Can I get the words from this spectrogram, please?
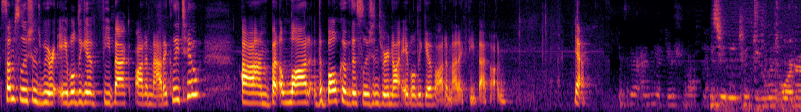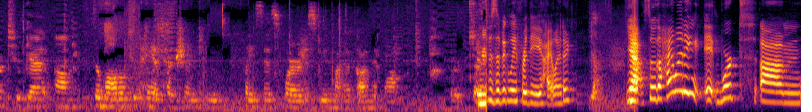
some solutions we were able to give feedback automatically to, um, but a lot, the bulk of the solutions we were not able to give automatic feedback on. Yeah. Is there any additional things you need to do in order to get um, the model to pay attention to places where the student might have gotten it wrong? Specifically for the highlighting? Yeah. Yeah, so the highlighting, it worked, um,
